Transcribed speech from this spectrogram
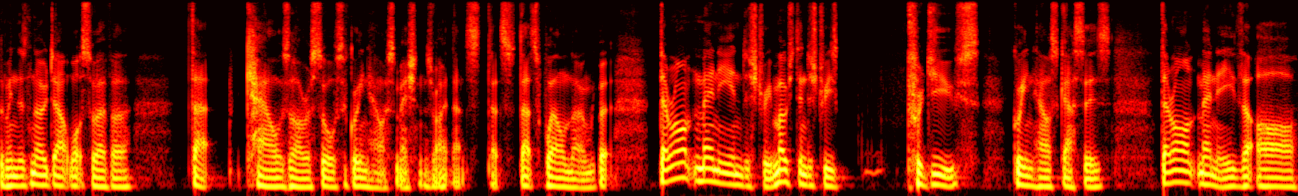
I mean, there's no doubt whatsoever that cows are a source of greenhouse emissions, right? That's that's that's well known. But there aren't many industry. Most industries produce greenhouse gases. There aren't many that are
